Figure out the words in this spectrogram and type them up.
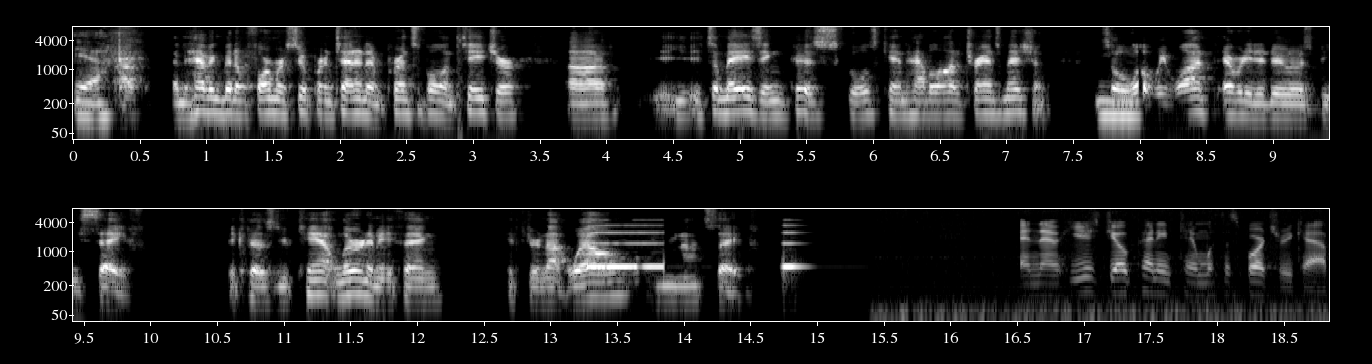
Yeah. Uh, and having been a former superintendent and principal and teacher, uh, it's amazing because schools can have a lot of transmission. Mm-hmm. So what we want everybody to do is be safe because you can't learn anything if you're not well and you're not safe. And now here's Joe Pennington with the sports recap.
